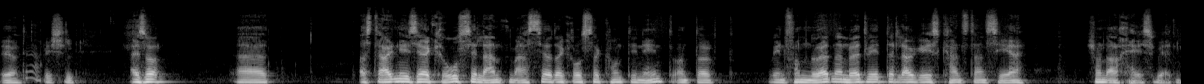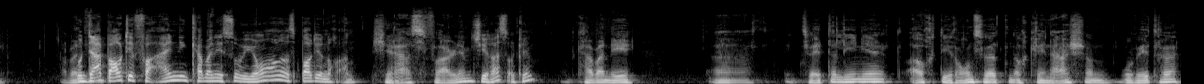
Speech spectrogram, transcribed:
Ja, Fischl. Also, äh, Australien ist ja eine große Landmasse oder ein großer Kontinent und da, wenn vom Norden eine Nordwetterlage ist, kann es dann sehr, schon auch heiß werden. Aber Und da baut ihr vor allen Dingen Cabernet Sauvignon, oder was baut ihr noch an? Shiraz vor allem. Shiraz, okay. und Cabernet äh, in zweiter Linie, auch die Ronsorten, auch Grenache und Mourvedre.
